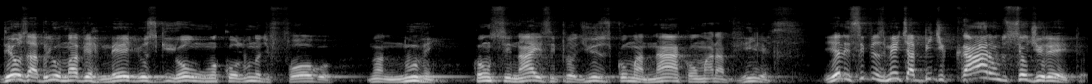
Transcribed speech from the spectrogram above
Deus abriu o mar vermelho e os guiou uma coluna de fogo, uma nuvem, com sinais e prodígios, com maná, com maravilhas. E eles simplesmente abdicaram do seu direito.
